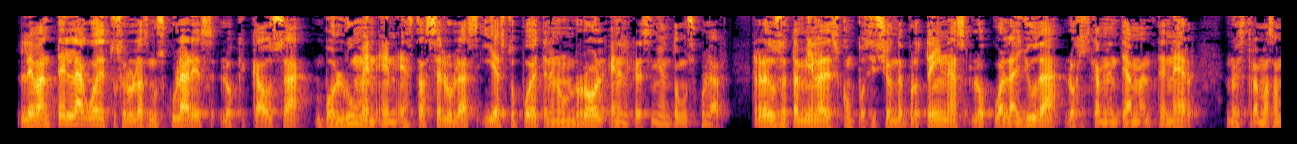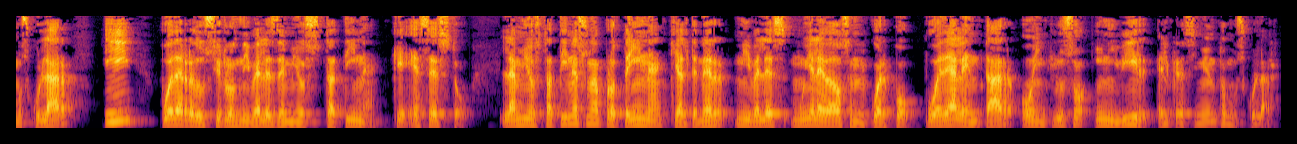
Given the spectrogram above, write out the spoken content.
Levanta el agua de tus células musculares, lo que causa volumen en estas células y esto puede tener un rol en el crecimiento muscular. Reduce también la descomposición de proteínas, lo cual ayuda, lógicamente, a mantener nuestra masa muscular y puede reducir los niveles de miostatina. ¿Qué es esto? La miostatina es una proteína que al tener niveles muy elevados en el cuerpo puede alentar o incluso inhibir el crecimiento muscular.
